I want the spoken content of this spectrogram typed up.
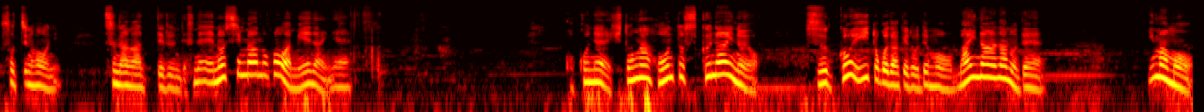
そっちの方に繋がってるんですね。江ノ島の方は見えないね。ここね、人がほんと少ないのよ。すっごいいいとこだけど、でもマイナーなので、今も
